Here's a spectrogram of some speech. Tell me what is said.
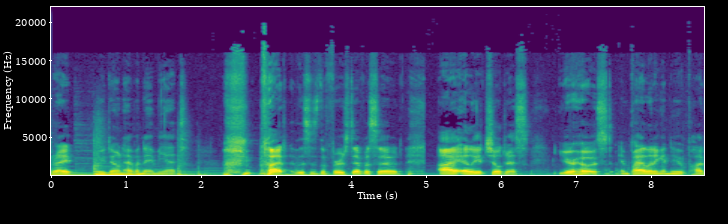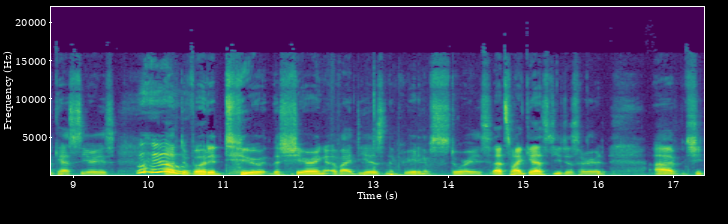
That's right. We don't have a name yet. but this is the first episode. I, Elliot Childress, your host, am piloting a new podcast series uh, devoted to the sharing of ideas and the creating of stories. That's my guest you just heard. Uh, she,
